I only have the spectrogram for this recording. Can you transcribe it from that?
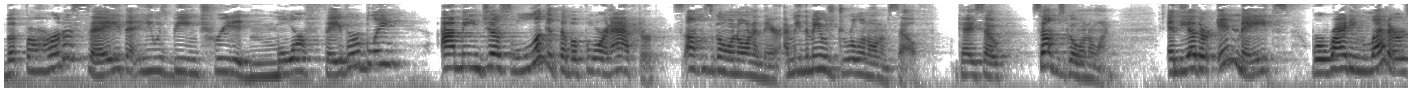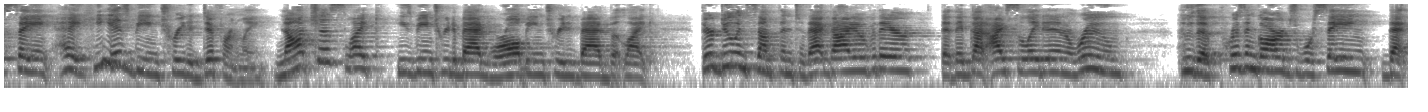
But for her to say that he was being treated more favorably, I mean, just look at the before and after. Something's going on in there. I mean, the man was drooling on himself. Okay, so something's going on. And the other inmates were writing letters saying, hey, he is being treated differently. Not just like he's being treated bad, we're all being treated bad, but like they're doing something to that guy over there that they've got isolated in a room who the prison guards were saying that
